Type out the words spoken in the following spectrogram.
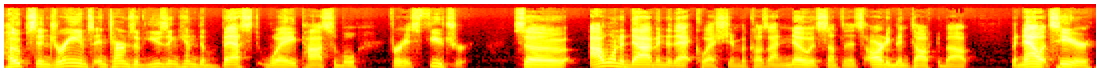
hopes and dreams in terms of using him the best way possible for his future? So I want to dive into that question because I know it's something that's already been talked about, but now it's here.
